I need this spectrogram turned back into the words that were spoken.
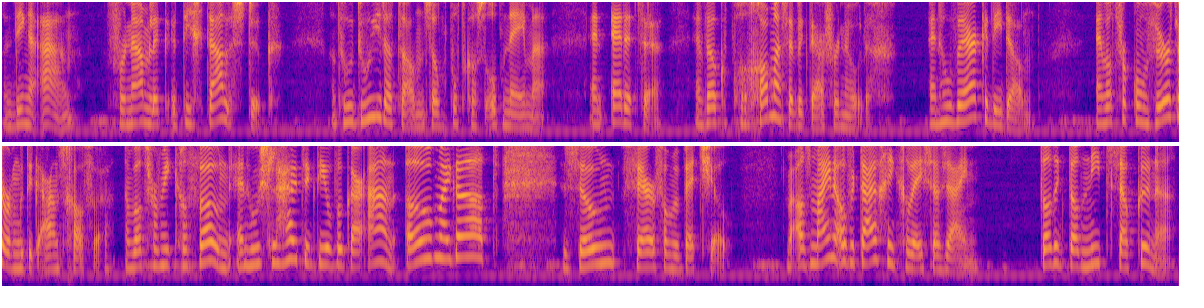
dingen aan. Voornamelijk het digitale stuk. Want hoe doe je dat dan, zo'n podcast opnemen en editen? En welke programma's heb ik daarvoor nodig? En hoe werken die dan? En wat voor converter moet ik aanschaffen? En wat voor microfoon? En hoe sluit ik die op elkaar aan? Oh my god! Zo'n ver van mijn bedshow. Maar als mijn overtuiging geweest zou zijn dat ik dat niet zou kunnen,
